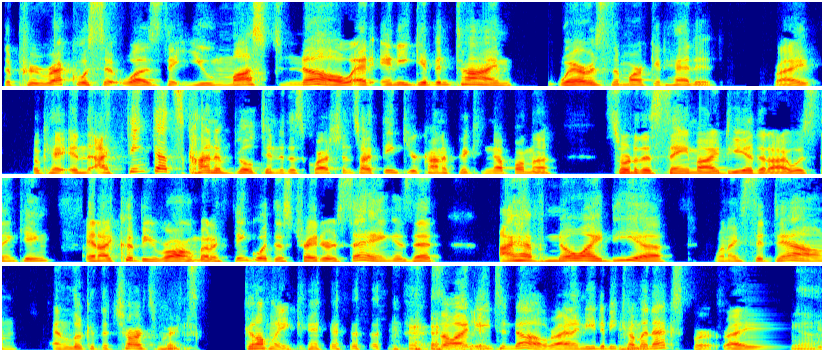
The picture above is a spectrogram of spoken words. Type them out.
the prerequisite was that you must know at any given time where is the market headed, right? Okay, and I think that's kind of built into this question. So I think you're kind of picking up on the sort of the same idea that I was thinking. And I could be wrong, but I think what this trader is saying is that I have no idea when I sit down and look at the charts where it's going. so I need to know, right? I need to become mm-hmm. an expert, right? Yeah.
